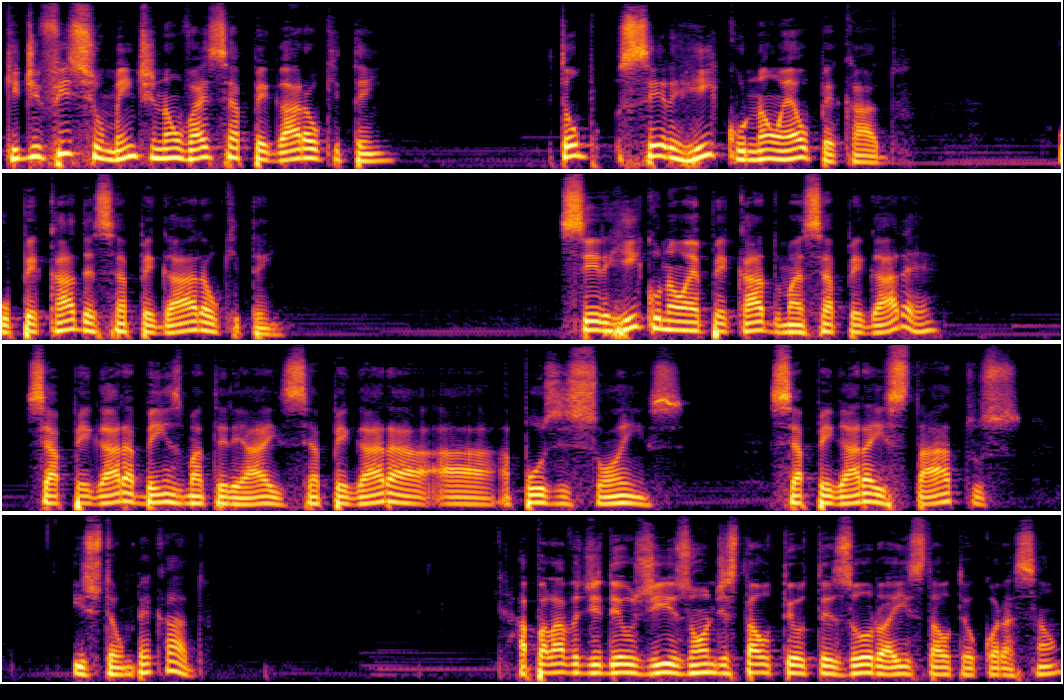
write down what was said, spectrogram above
que dificilmente não vai se apegar ao que tem. Então, ser rico não é o pecado. O pecado é se apegar ao que tem. Ser rico não é pecado, mas se apegar é. Se apegar a bens materiais, se apegar a, a, a posições, se apegar a status, isto é um pecado. A palavra de Deus diz: onde está o teu tesouro, aí está o teu coração.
